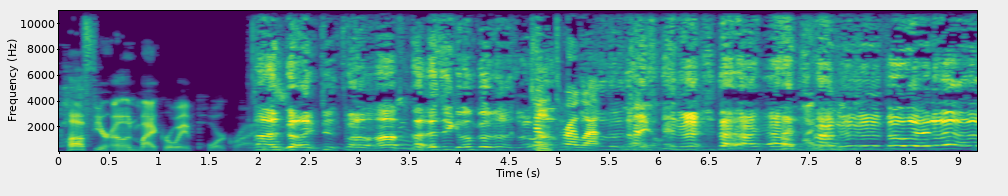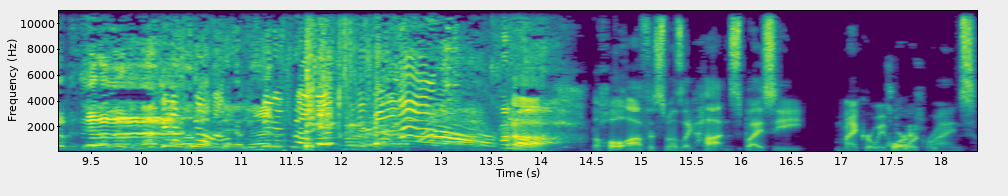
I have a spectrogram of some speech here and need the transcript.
puff your own microwave pork rinds. I'm going to throw up. I think I'm going to throw Don't up. throw up. The nice dinner that I had. I'm going to throw it up. Ah, the whole office smells like hot and spicy microwave pork, Pork. rinds.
